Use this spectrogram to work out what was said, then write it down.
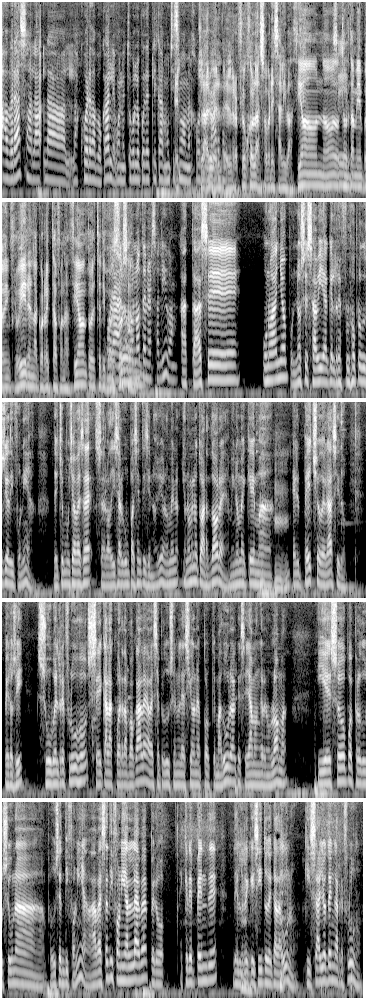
la- la- las cuerdas vocales. Bueno, esto lo puede explicar muchísimo El- mejor. Claro, el, reflujo, la sobresalivación, ¿no? Sí. Doctor, también puede influir en la correcta fonación, todo este tipo de cosas. no tener saliva. hasta hace unos años pues no se sabía que el reflujo producía difonía. De hecho, muchas veces se lo dice algún paciente y dice, no, yo no me, yo no me noto ardores, a mí no me quema el pecho del ácido. Pero sí, sube el reflujo, seca las cuerdas vocales, a veces producen lesiones por quemadura, que se llaman granulomas, y eso pues produce una produce difonía. A veces difonías leves, pero es que depende del requisito de cada uno. Quizá yo tenga reflujo,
